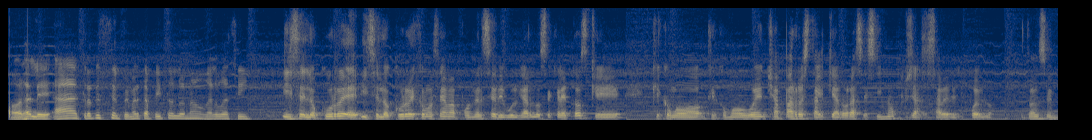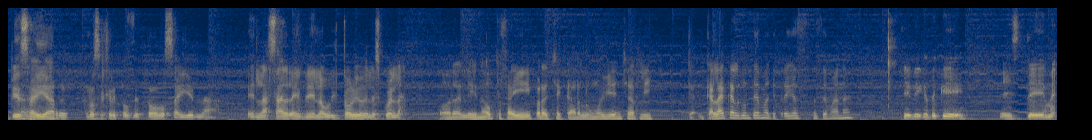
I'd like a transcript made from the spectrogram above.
Órale, ah, creo que ese es el primer capítulo, ¿no? O algo así. Y se le ocurre, y se le ocurre, ¿cómo se llama? Ponerse a divulgar los secretos que, que como, que como buen chaparro estalqueador asesino, pues ya se sabe del pueblo. Entonces empieza ah. ahí a revelar los secretos de todos ahí en la, en la sala, en el auditorio de la escuela. Órale, no, pues ahí para checarlo. Muy bien, Charlie. Calaca, ¿algún tema que traigas esta semana? Sí, fíjate que este, me,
